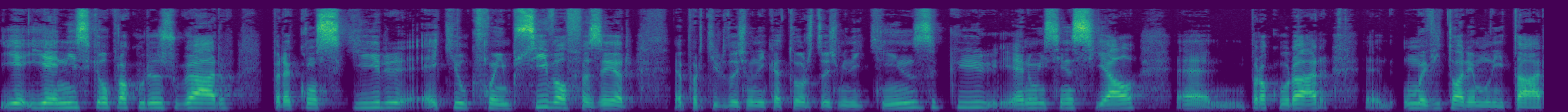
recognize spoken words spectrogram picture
e é nisso que ele procura jogar para conseguir aquilo que foi impossível fazer a partir de 2014, 2015, que era um essencial uh, procurar uh, uma vitória militar.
